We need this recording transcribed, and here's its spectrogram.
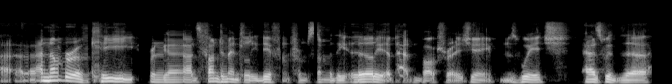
a number of key regards fundamentally different from some of the earlier patent box regimes, which, as with the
